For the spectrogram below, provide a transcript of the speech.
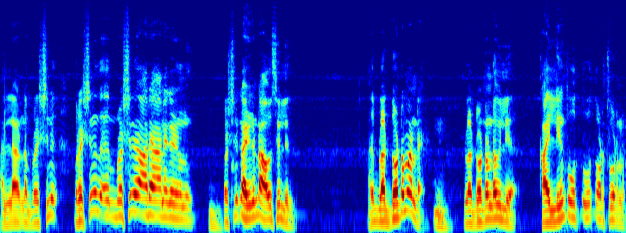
അല്ലാണ്ട് ബ്രഷിന് ബ്രഷിന് ബ്രഷിന് ആരാ ആന കഴുകുന്നത്. ബ്രഷിന് കഴുകേണ്ട ആവശ്യമില്ല ഇത്. അത് ബ്ലഡ് ഓട്ടം വേണ്ടേ. ബ്ലഡ് ഓട്ടം ഉണ്ടാവില്ല. കല്ലിന് തോത്ത് തുടച്ചു വിടണം.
